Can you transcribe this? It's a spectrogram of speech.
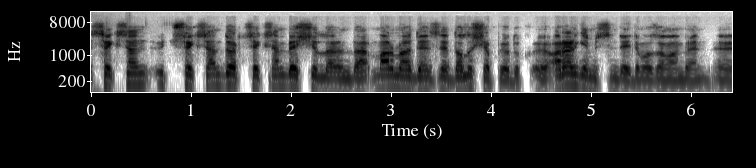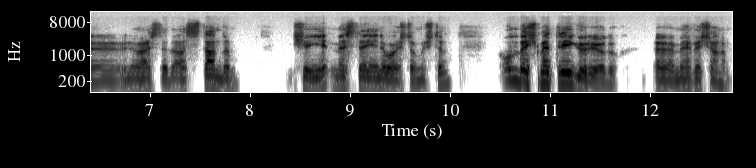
83, 84, 85 yıllarında Marmara Denizi'ne dalış yapıyorduk. Ee, arar gemisindeydim o zaman ben e, üniversitede asistandım. Şey, mesleğe yeni başlamıştım. 15 metreyi görüyorduk e, Mehveş Hanım.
